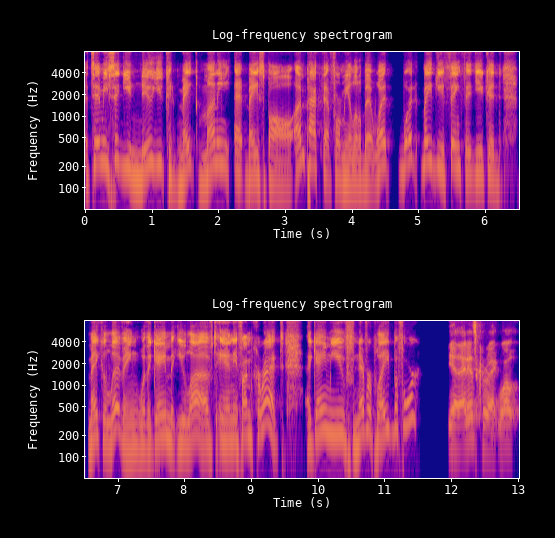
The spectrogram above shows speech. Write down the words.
Uh, Tim, you said you knew you could make money at baseball. Unpack that for me a little bit. What what made you think that you could make a living with a game that you loved? And if I'm correct, a game you've never played before? Yeah, that is correct. Well,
